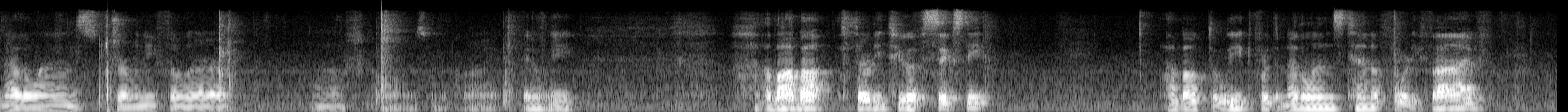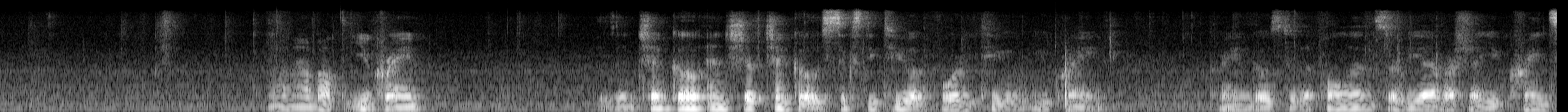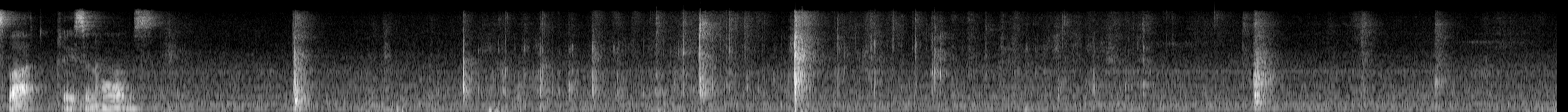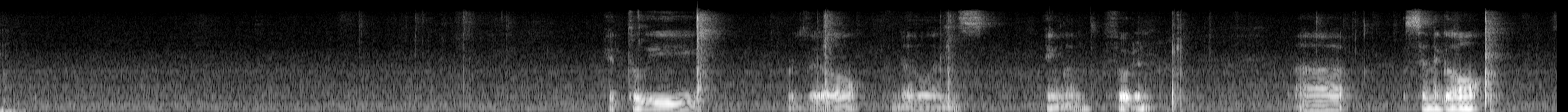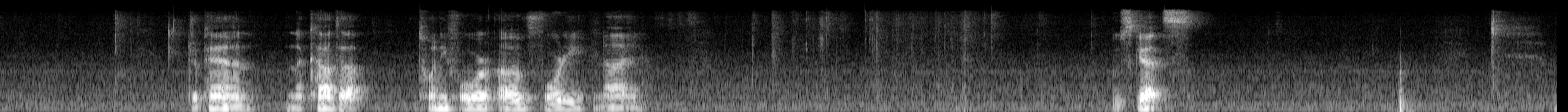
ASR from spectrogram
Netherlands, Germany filler, uh, Italy. Alaba, 32 of 60. How about De Ligt for the Netherlands, 10 of 45. And how about the Ukraine? Zinchenko and Shevchenko, 62 of 42. Ukraine. Ukraine goes to the Poland, Serbia, Russia, Ukraine spot. Jason Holmes. Italy, Brazil, Netherlands, England, Foden, uh, Senegal, Japan, Nakata, 24 of 49. Busquets,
